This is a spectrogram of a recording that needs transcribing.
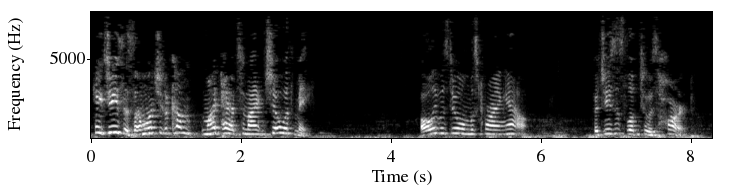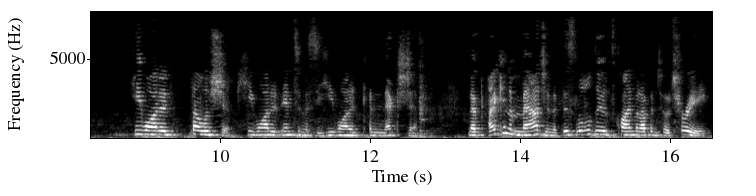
Hey Jesus, I want you to come my pad tonight and chill with me. All he was doing was crying out. But Jesus looked to his heart. He wanted fellowship. He wanted intimacy. He wanted connection. Now, I can imagine if this little dude's climbing up into a tree,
